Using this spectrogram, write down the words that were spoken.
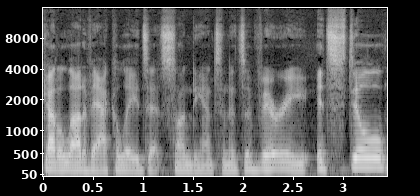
got a lot of accolades at Sundance, and it's a very it's still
